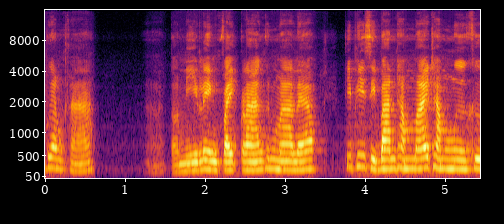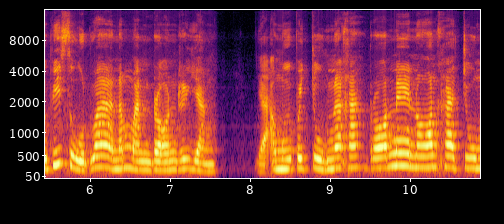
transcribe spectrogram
เพื่อนๆค่ะตอนนี้เร่งไฟกลางขึ้นมาแล้ว ที่พี่สิบันทำไม้ทำมือคือพิสูจน์ว่าน้ำมันร้อนหรือยังอย่าเอามือไปจุ่มนะคะ ร้อนแน่นอนค่ะจุ่ม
